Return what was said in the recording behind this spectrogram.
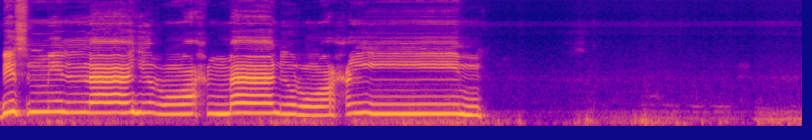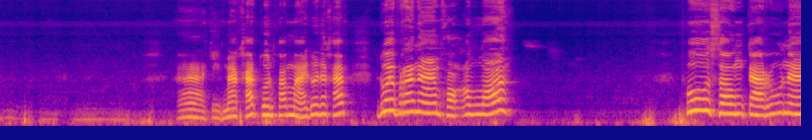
بسم الله الرحمن الرحيم อ่าเก่งมากครับ ทวนความหมายด้วยนะครับ ด้วยพระนามของอัลลอฮ์ผู้ทรงกรุณา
